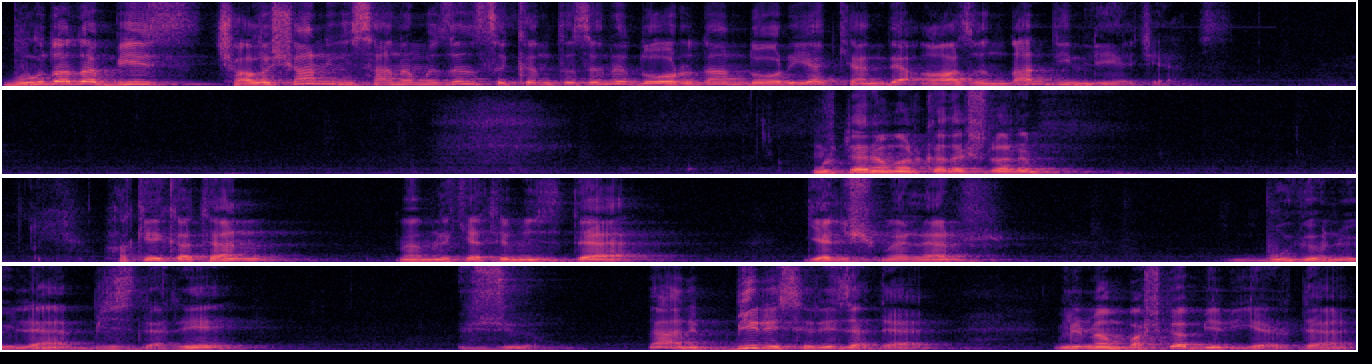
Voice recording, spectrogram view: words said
Burada da biz çalışan insanımızın sıkıntısını doğrudan doğruya kendi ağzından dinleyeceğiz. Muhterem arkadaşlarım, hakikaten memleketimizde gelişmeler bu yönüyle bizleri üzüyor. Yani birisi Rize'de, bilmem başka bir yerde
